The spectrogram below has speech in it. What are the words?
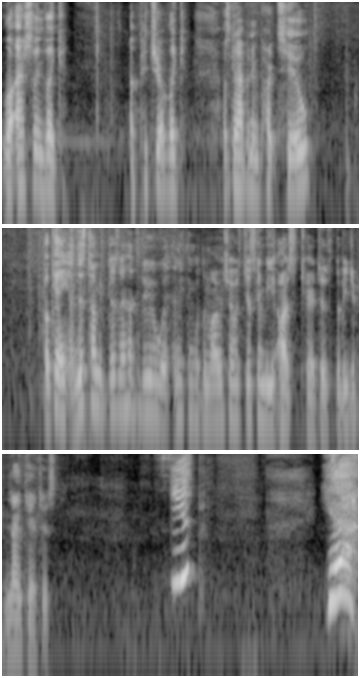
Well, actually like a picture of like what's gonna happen in part two. Okay, and this time it doesn't have to do with anything with the Marvel show. It's just gonna be our characters, the BG9 characters. Yep. Yeah.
